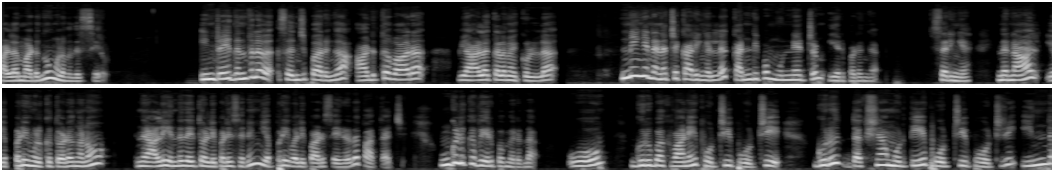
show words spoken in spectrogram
பல மடங்கு உங்களை வந்து சேரும். இன்றைய தினத்துல செஞ்சு பாருங்க. அடுத்த வார வியாழக்கிழமைக்குள்ள நீங்க நினைச்ச காரியங்களில் கண்டிப்பா முன்னேற்றம் ஏற்படுங்க. சரிங்க. இந்த நாள் எப்படி உங்களுக்கு தொடங்கணும்? இந்த நாள் எந்த தெய்வத்தை வழிபாடு செய்யணும்? எப்படி வழிபாடு செய்யறத பார்த்தாச்சு. உங்களுக்கு விருப்பம் இருந்தா ஓம் குரு பகவானை போற்றி போற்றி குரு தட்சிணாமூர்த்தியை போற்றி போற்றி இந்த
